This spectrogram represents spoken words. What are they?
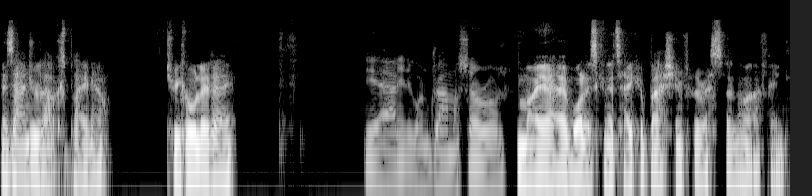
as Andrew Luck's play now. Should we call it a day? Yeah, I need to go and drown my sorrows. My uh, wallet's going to take a bashing for the rest of the night, I think.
